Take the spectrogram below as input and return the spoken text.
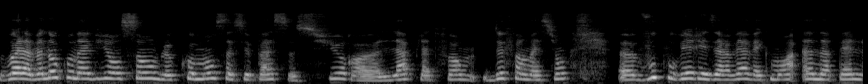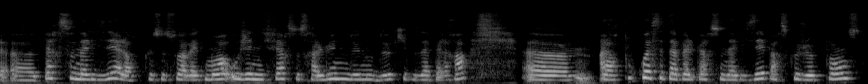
Voilà, maintenant qu'on a vu ensemble comment ça se passe sur euh, la plateforme de formation, euh, vous pouvez réserver avec moi un appel euh, personnalisé. Alors que ce soit avec moi ou Jennifer, ce sera l'une de nous deux qui vous appellera. alors pourquoi cet appel personnalisé? Parce que je pense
